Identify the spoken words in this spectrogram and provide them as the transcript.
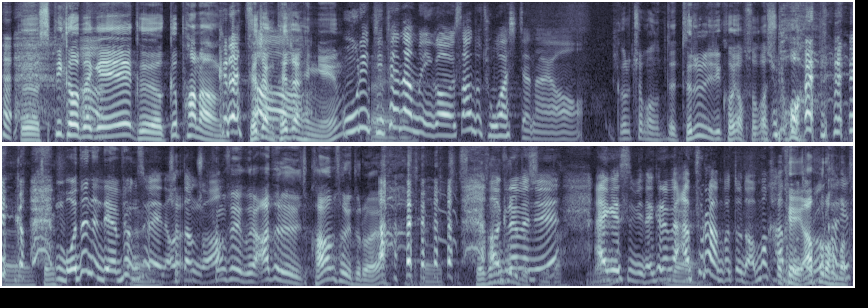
그 스피커백의 그 끝판왕 어. 그렇죠. 대장 대장형님. 우리 네. 디테남은 이거 사운드 좋아하시잖아요. 그렇죠. 뭐 근데 들을 일이 거의 없어가지고. 네, 좀- 뭐 듣는데요 평소에는 네. 어떤 차- 거? 평소에 그 아들 과음 소리 들어요. 네, 개성 아 소리 그러면은. 네. 알겠습니다. 그러면 네. 앞으로 한번 또 넘어가 오케이 보도록 앞으로 한번 하겠습니다.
